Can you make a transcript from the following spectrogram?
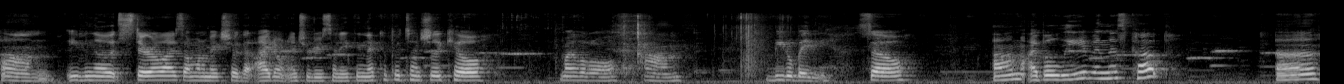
Um, even though it's sterilized, I want to make sure that I don't introduce anything that could potentially kill my little um, beetle baby. So, um, I believe in this cup, uh,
